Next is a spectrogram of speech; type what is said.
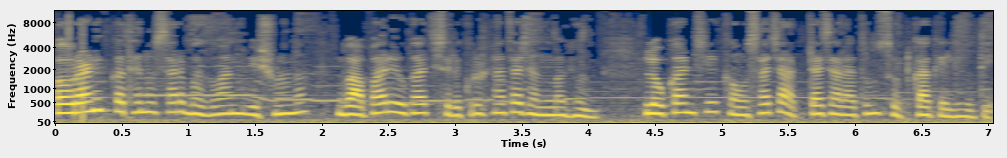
पौराणिक कथेनुसार भगवान विष्णूनं द्वापार युगात श्रीकृष्णाचा जन्म घेऊन लोकांची कंसाच्या अत्याचारातून सुटका केली होती.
